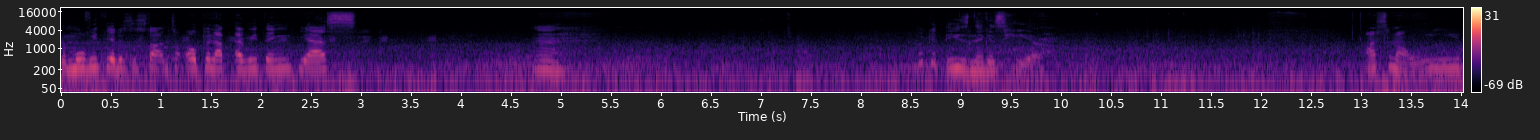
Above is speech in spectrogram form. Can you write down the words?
The movie theaters are starting to open up everything. Yes. Mm. Look at these niggas here. I smell weed.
